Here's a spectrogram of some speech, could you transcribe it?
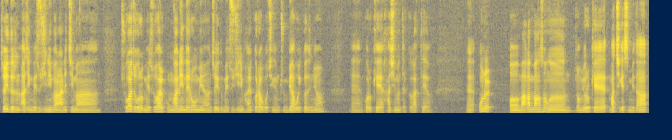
저희들은 아직 매수 진입은 안 했지만 추가적으로 매수할 공간이 내려오면 저희도 매수 진입할 거라고 지금 준비하고 있거든요. 예, 그렇게 하시면 될 것 같아요. 예, 오늘 어, 마감 방송은 좀 이렇게 마치겠습니다.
